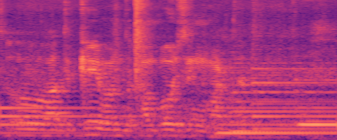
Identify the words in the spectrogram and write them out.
ಸೊ ಅದಕ್ಕೆ ಒಂದು ಕಂಪೋಸಿಂಗ್ ಮಾಡ್ತಾ ಇದ್ದೀವಿ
